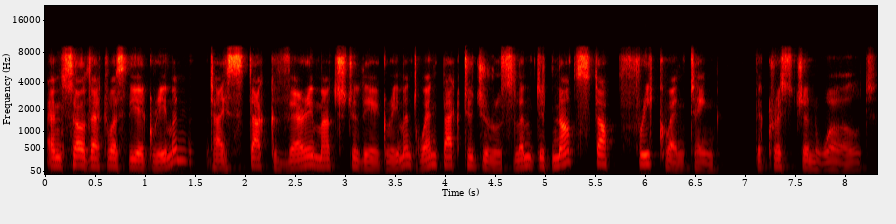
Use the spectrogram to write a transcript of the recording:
And so that was the agreement. I stuck very much to the agreement, went back to Jerusalem, did not stop frequenting the Christian world.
